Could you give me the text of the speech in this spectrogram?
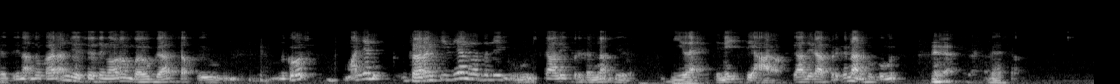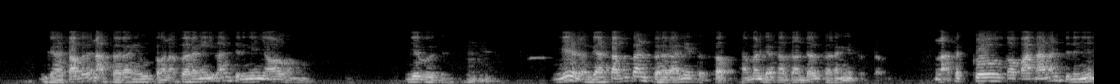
Jadi nak tukaran ya sing orang bau gasap itu. Mergo manjen barang kilian ngoten niku sekali berkenan ya nilai. Ini istiarah. Sekali ra berkenan hukumnya gasap. Enggak sampai nak barang itu, nak barang hilang jadinya nyolong. Iya betul. Iya, enggak tahu kan barangnya tetap, sama enggak tahu sandal barangnya tetap. Nak sego ke pakanan jadinya.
